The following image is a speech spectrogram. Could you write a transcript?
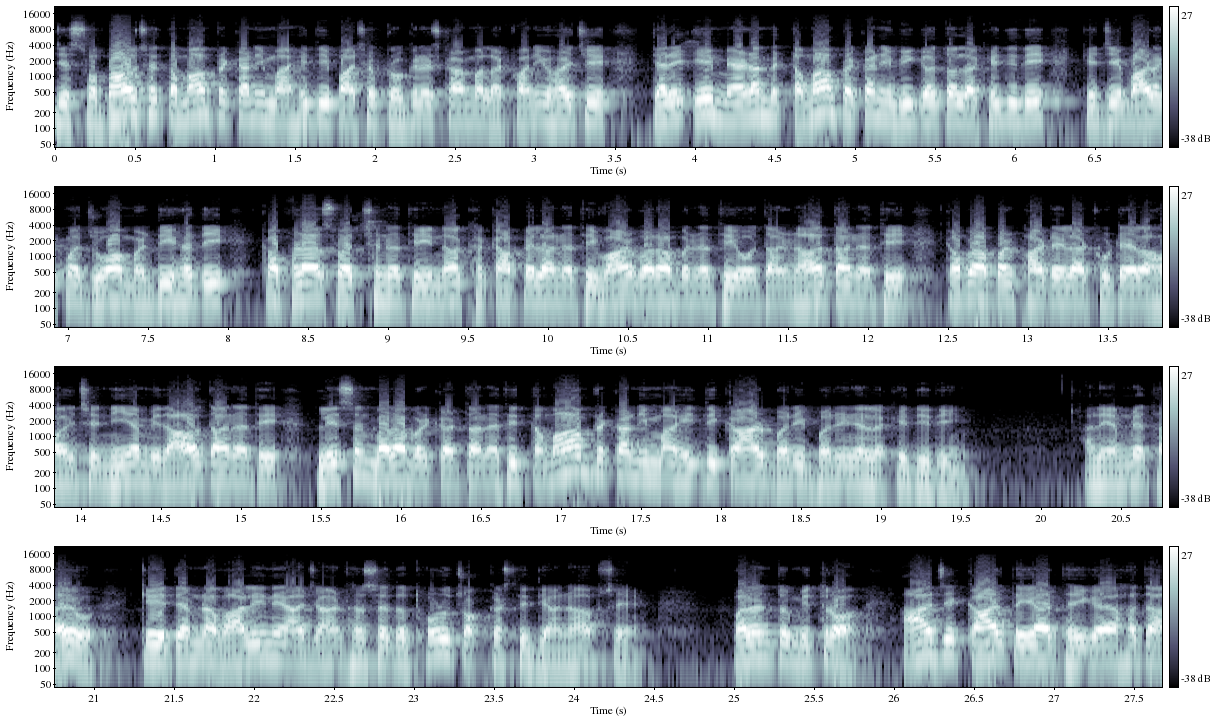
જે સ્વભાવ છે, તમામ પ્રકારની માહિતી પાછળ પ્રોગ્રેસ કાર્ડમાં લખવાની હોય છે. ત્યારે એ મેડમે તમામ પ્રકારની વિગતો લખી દીધી કે જે બાળકમાં જોવા મળતી હતી. કપડાં સ્વચ્છ નથી, નખ કાપેલા નથી, વાળ બરાબર નથી હોતા, નહાતા નથી, કપડાં પણ ફાટેલા, તૂટેલા હોય છે, નિયમિત આવતા નથી, લેસન બરાબર કરતા નથી. તમામ પ્રકારની માહિતી કાર્ડ ભરી ભરીને લખી દીધી. અને એમને થયું કે તેમના વાલીને આ જાણ થશે તો થોડું ચોક્કસથી ધ્યાન આપશે. પરંતુ મિત્રો, આ જે કાર્ડ તૈયાર થઈ ગયા હતા,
